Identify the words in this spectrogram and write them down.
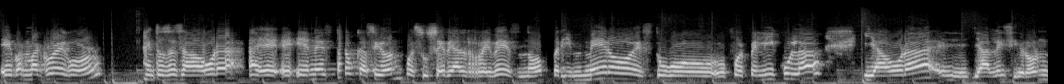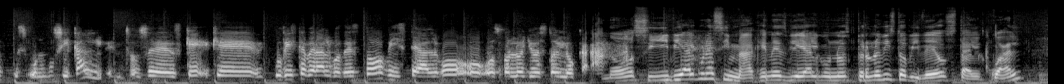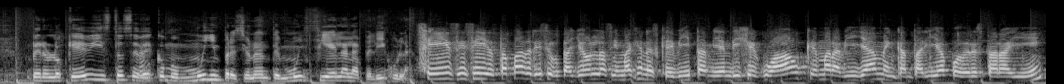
Evan McGregor. Entonces ahora, eh, eh, en esta ocasión, pues sucede al revés, ¿no? Primero estuvo, fue película y ahora eh, ya le hicieron pues, un musical. Entonces, ¿qué, qué, pudiste ver algo de esto? ¿Viste algo o, o solo yo estoy loca? No, sí, vi algunas imágenes, vi algunos, pero no he visto videos tal cual. Pero lo que he visto se ve como muy impresionante, muy fiel a la película. Sí, sí, sí, está padrísimo. O sea, yo las imágenes que vi también dije, wow, qué maravilla, me encantaría poder estar ahí.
